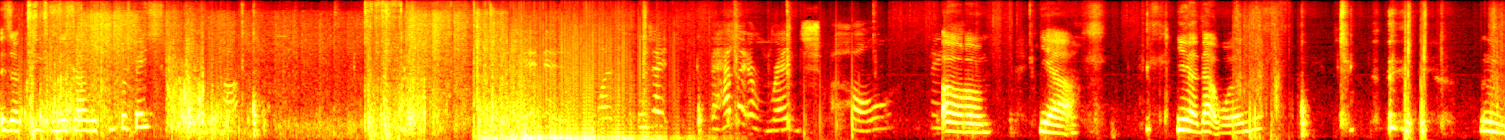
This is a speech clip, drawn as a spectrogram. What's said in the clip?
Is it does it have a creeper face? Huh? It is one. It was like it had like a red hull. Thing. Um, yeah, yeah, that one. Hmm.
